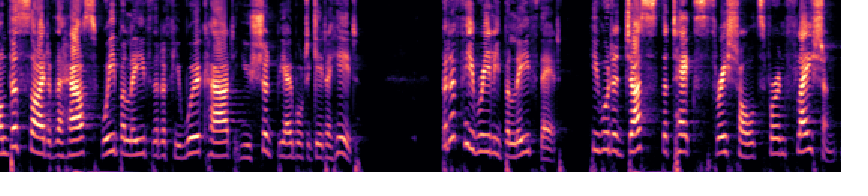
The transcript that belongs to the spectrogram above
On this side of the House, we believe that if you work hard, you should be able to get ahead. But if he really believed that, he would adjust the tax thresholds for inflation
